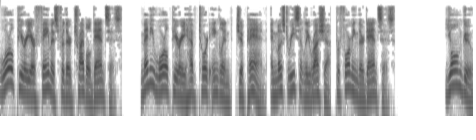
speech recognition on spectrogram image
Warlpiri are famous for their tribal dances. Many Warlpiri have toured England, Japan, and most recently Russia, performing their dances. Yolngu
